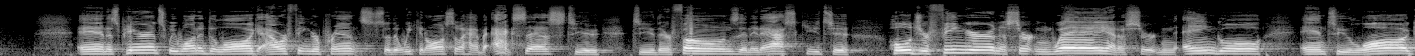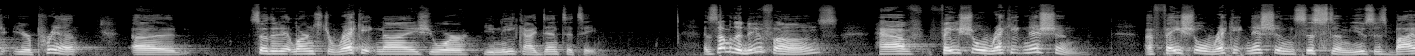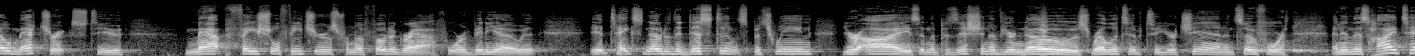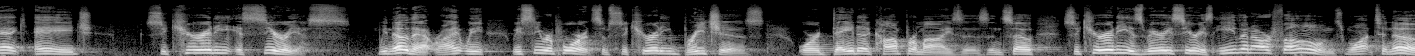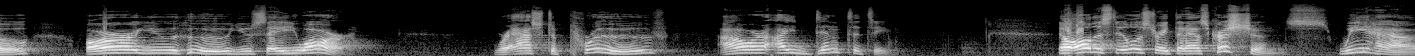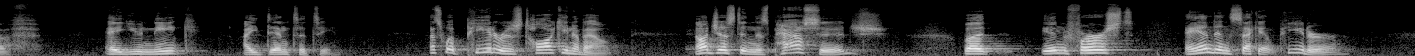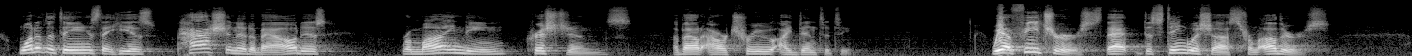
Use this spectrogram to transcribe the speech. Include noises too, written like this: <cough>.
And as parents, we wanted to log our fingerprints so that we can also have access to, to their phones. And it asks you to hold your finger in a certain way, at a certain angle, and to log your print uh, so that it learns to recognize your unique identity. And some of the new phones have facial recognition. A facial recognition system uses biometrics to map facial features from a photograph or a video. It, it takes note of the distance between your eyes and the position of your nose relative to your chin and so forth. And in this high tech age, security is serious. We know that, right? We, we see reports of security breaches or data compromises. And so security is very serious. Even our phones want to know are you who you say you are? We're asked to prove our identity. Now, all this to illustrate that as Christians, we have a unique identity. That's what Peter is talking about. Not just in this passage, but in 1st and in 2nd Peter. One of the things that he is passionate about is reminding Christians about our true identity. We have features that distinguish us from others.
